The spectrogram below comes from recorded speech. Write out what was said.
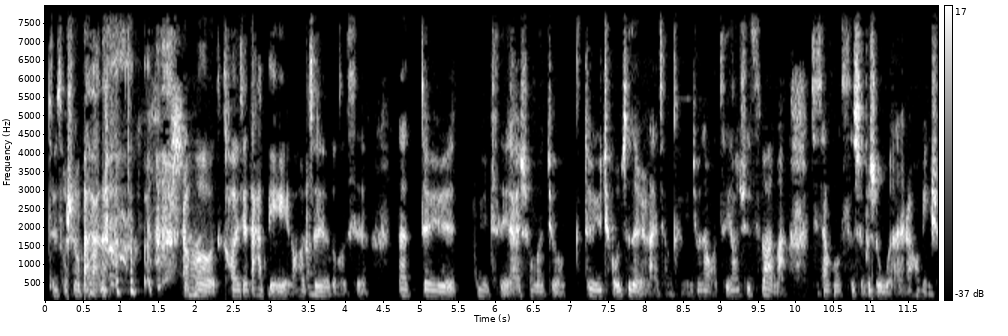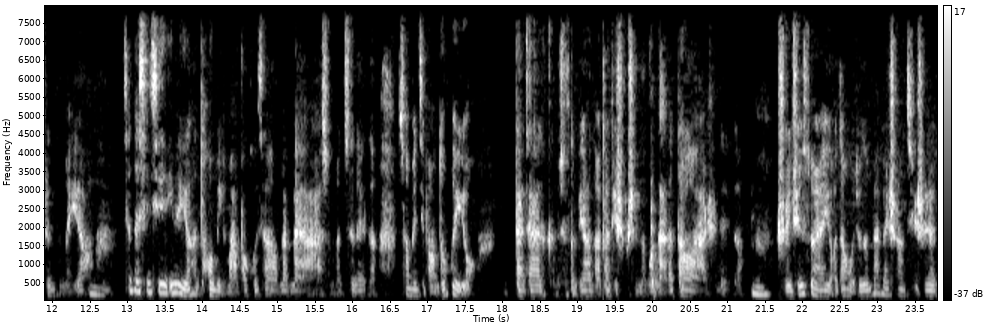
对总是有办法的，然后靠一些大饼，然后这些东西。那对于你自己来说嘛，就对于求职的人来讲，肯定就让我自己要去算嘛，这家公司是不是稳，然后名声怎么样。嗯，现在信息因为也很透明嘛，包括像外卖啊什么之类的，上面基本上都会有。大家可能是怎么样的，到底是不是能够拿得到啊之类的。嗯，水军虽然有，但我觉得麦麦上其实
